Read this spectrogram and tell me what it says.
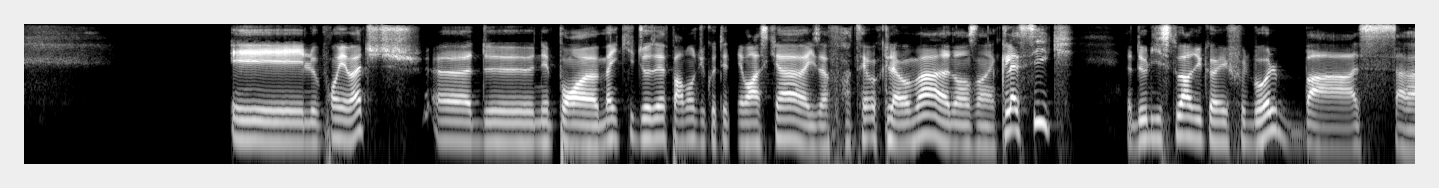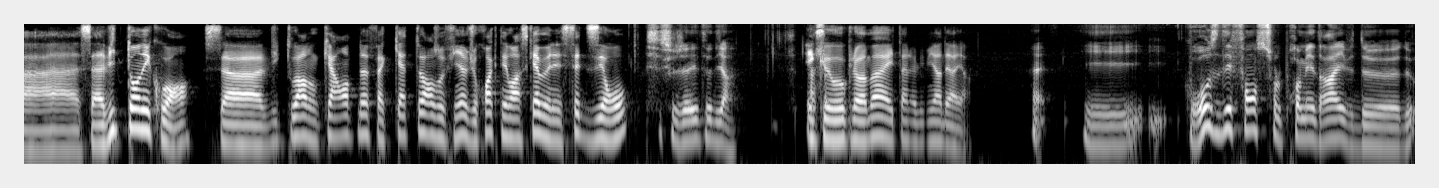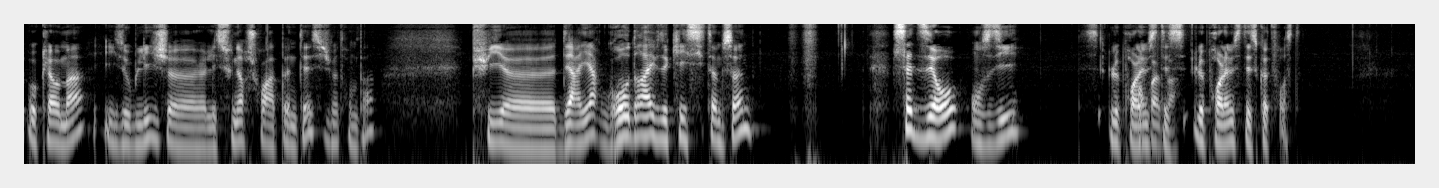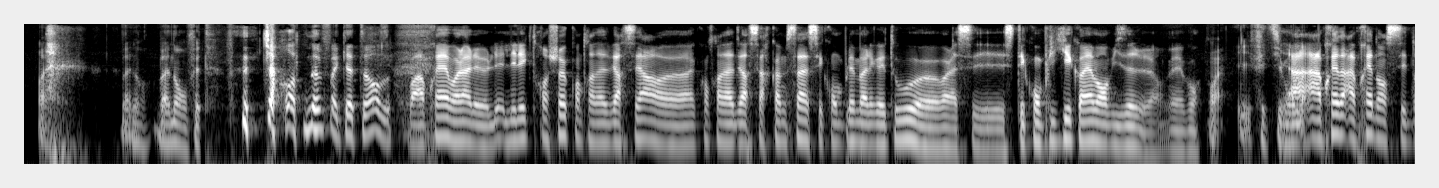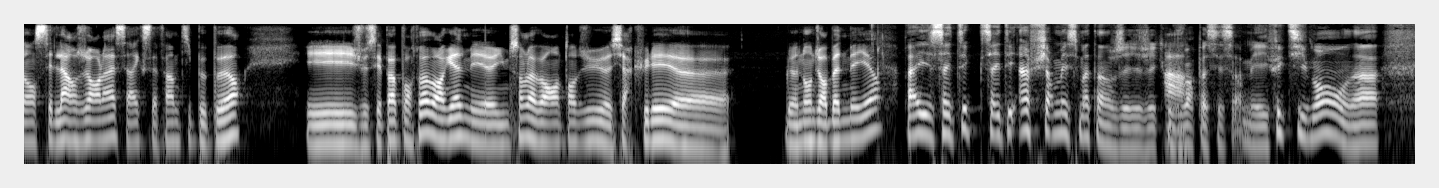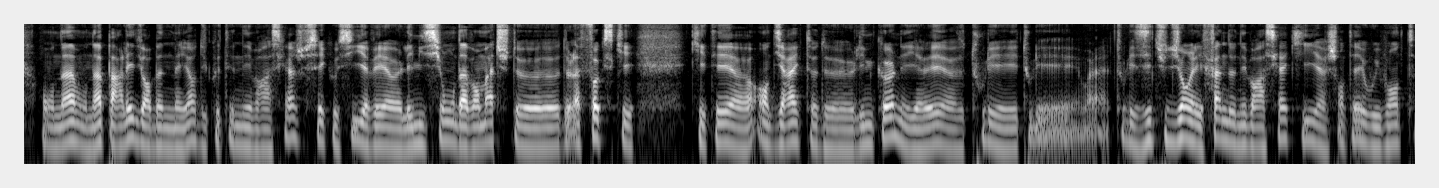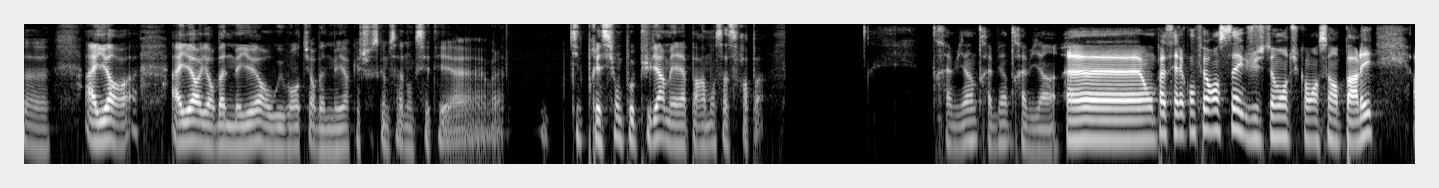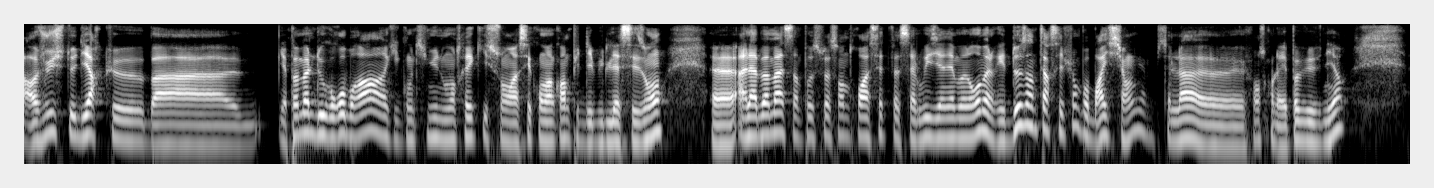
Et le premier match euh, de, pour euh, Mikey Joseph pardon, du côté de Nebraska, ils affrontaient Oklahoma dans un classique de l'histoire du college football. Bah, ça, ça a vite tourné court. Hein. Sa victoire, donc 49 à 14 au final. Je crois que Nebraska menait 7-0. C'est ce que j'allais te dire. Et ah, que Oklahoma a éteint la lumière derrière. Ouais. Et grosse défense sur le premier drive de, Oklahoma. Ils obligent euh, les Sooners, je crois, à punter, si je me trompe pas. Puis euh, derrière, gros drive de Casey Thompson. 7-0, on se dit, le problème, c'était, le problème c'était Scott Frost. Ouais. bah non, bah non en fait. 49 à 14. Bon après voilà, l'électrochoc contre un adversaire euh, contre un adversaire comme ça, c'est complet malgré tout. Euh, voilà, c'était compliqué quand même à envisager. Hein, mais bon. Ouais, effectivement. Après, après dans ces dans ces largeurs là, c'est vrai que ça fait un petit peu peur. Et je sais pas pour toi, Morgan, mais euh, il me semble avoir entendu euh, circuler euh, le nom d'Urban Meyer. Ah, ça, a été, ça a été infirmé ce matin, j'ai cru ah. voir passer ça. Mais effectivement, on a, on a, on a parlé d'Urban Meyer du côté de Nebraska. Je sais qu'aussi il y avait l'émission d'avant-match de, de, la Fox qui, qui était en direct de Lincoln et il y avait tous, les, tous, les, voilà, tous les étudiants et les fans de Nebraska qui chantaient We want ailleurs, ailleurs Urban Meyer ou We want Urban Meyer, quelque chose comme ça. Donc c'était voilà, petite pression populaire, mais apparemment ça se fera pas. Très bien, très bien, très bien. Euh, on passe à la conférence sec, justement, tu commençais à en parler. Alors juste dire que bah il y a pas mal de gros bras hein, qui continuent de montrer qu'ils sont assez convaincants depuis le début de la saison. Euh, Alabama s'impose 63 à 7 face à Louisiana Monroe malgré deux interceptions pour Bryce Young. Celle-là, euh, je pense qu'on l'avait pas vu venir.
